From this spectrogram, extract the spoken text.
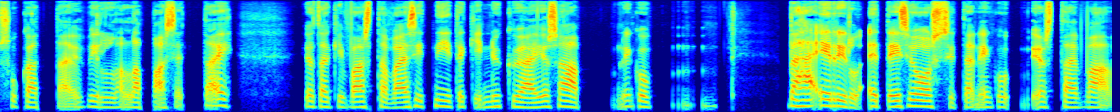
sukat tai villalapaset tai jotakin vastaavaa. Ja sitten niitäkin nykyään jo saa niin kuin, vähän eri, ettei se ole sitä niin kuin jostain vaan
